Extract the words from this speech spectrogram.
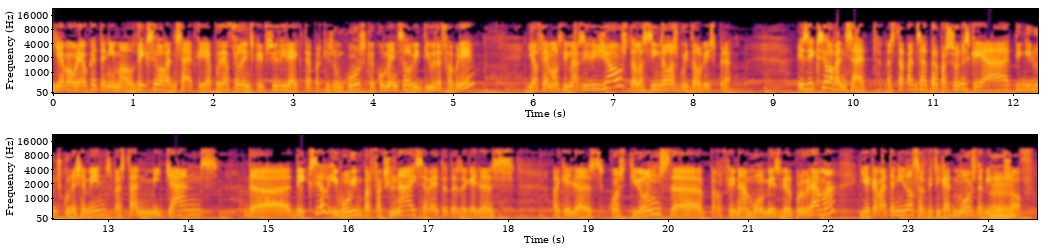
ja veureu que tenim el d'Excel avançat, que ja podeu fer la inscripció directa, perquè és un curs que comença el 21 de febrer i el fem els dimarts i dijous de les 5 a les 8 del vespre. És Excel avançat. Està pensat per persones que ja tinguin uns coneixements bastant mitjans de- d'Excel de, i vulguin perfeccionar i saber totes aquelles aquelles qüestions de, per fer anar molt més bé el programa i acabar tenint el certificat MOS de Microsoft.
